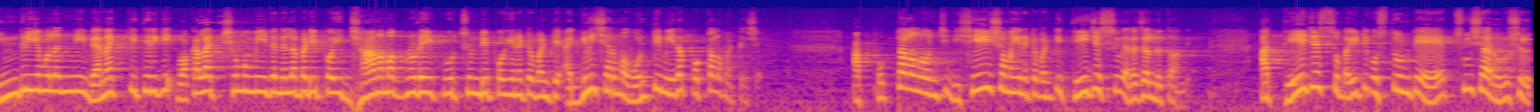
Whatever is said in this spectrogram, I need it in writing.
ఇంద్రియములన్నీ వెనక్కి తిరిగి ఒక లక్ష్యము మీద నిలబడిపోయి ధ్యానమగ్నుడై కూర్చుండిపోయినటువంటి అగ్నిశర్మ ఒంటి మీద పుట్టలు పట్టేశాయి. ఆ పుట్టలలోంచి విశేషమైనటువంటి తేజస్సు వెదజల్లుతోంది. ఆ తేజస్సు బయటికి వస్తుంటే చూశారు ఋషులు.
